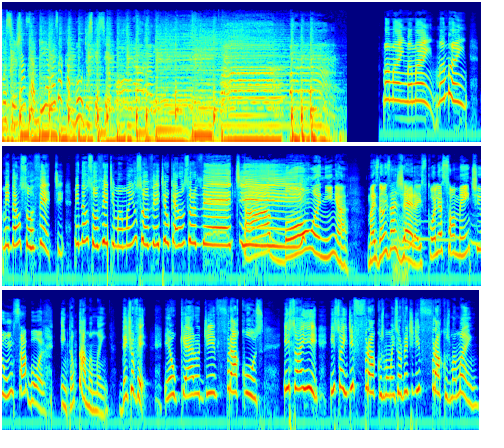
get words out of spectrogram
você já sabia, mas acabou de esquecer. Mamãe, mamãe, mamãe, me dá um sorvete. Me dá um sorvete, mamãe, um sorvete, eu quero um sorvete. Tá bom, Aninha. Mas não exagera, escolha somente um sabor. Então tá, mamãe. Deixa eu ver. Eu quero de frocos. Isso aí, isso aí de frocos, mamãe. Sorvete de frocos, mamãe.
